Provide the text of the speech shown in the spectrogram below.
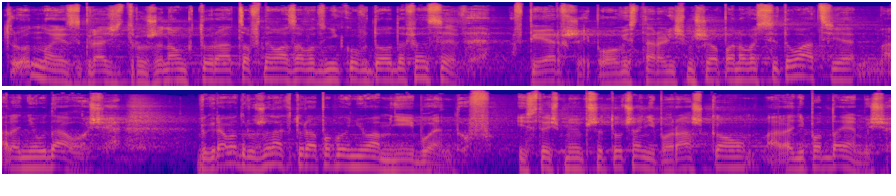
Trudno jest grać z drużyną, która cofnęła zawodników do defensywy. W pierwszej połowie staraliśmy się opanować sytuację, ale nie udało się. Wygrała drużyna, która popełniła mniej błędów. Jesteśmy przytłoczeni porażką, ale nie poddajemy się.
